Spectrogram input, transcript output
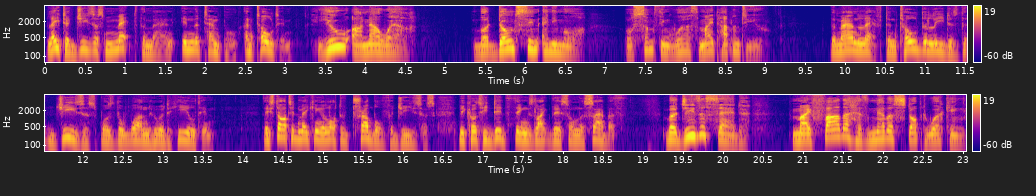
Later, Jesus met the man in the temple and told him, You are now well, but don't sin any more, or something worse might happen to you. The man left and told the leaders that Jesus was the one who had healed him. They started making a lot of trouble for Jesus because he did things like this on the Sabbath. But Jesus said, My Father has never stopped working,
